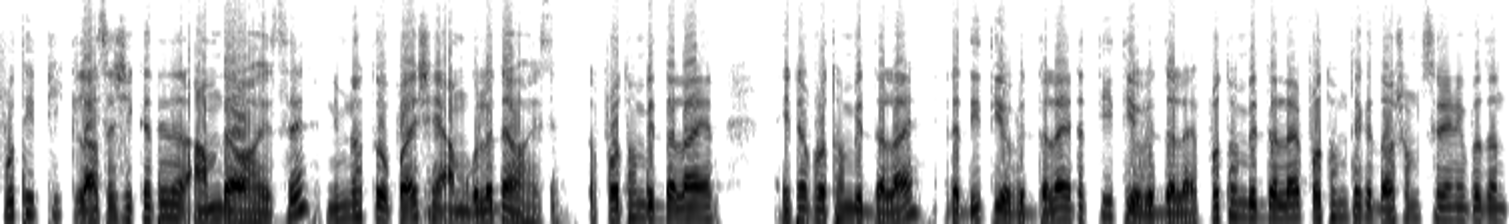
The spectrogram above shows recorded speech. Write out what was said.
প্রতিটি ক্লাসে শিক্ষার্থীদের আম দেওয়া হয়েছে। নিম্নোক্ত উপায়ে সেই আমগুলো দেওয়া হয়েছে। তো প্রথম বিদ্যালয়ের, এটা প্রথম বিদ্যালয়, এটা দ্বিতীয় বিদ্যালয়, এটা তৃতীয় বিদ্যালয়। প্রথম বিদ্যালয়ে প্রথম থেকে দশম শ্রেণি পর্যন্ত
